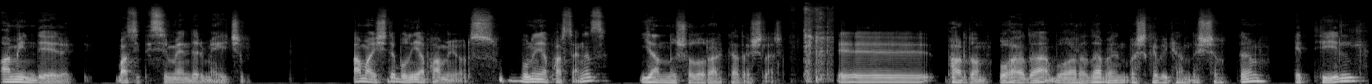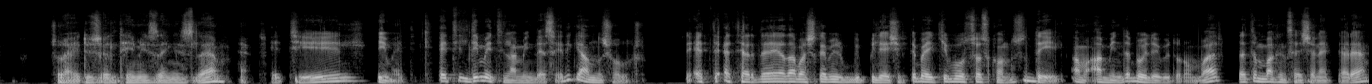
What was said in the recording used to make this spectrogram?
amin diyecektik. Basit isimlendirme için. Ama işte bunu yapamıyoruz. Bunu yaparsanız yanlış olur arkadaşlar. Ee, pardon bu arada bu arada ben başka bir yanlış yaptım. Etil Şurayı düzelttiğimizdenizle evet. etil dimetil. Etil dimetil amin deseydik yanlış olur. Et, eterde ya da başka bir bileşikte belki bu söz konusu değil. Ama aminde böyle bir durum var. Zaten bakın seçeneklere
